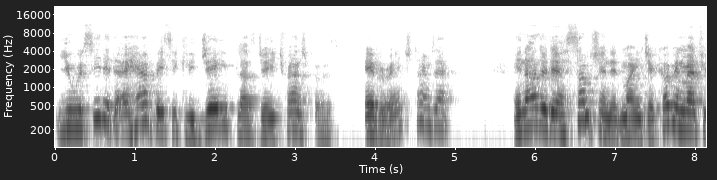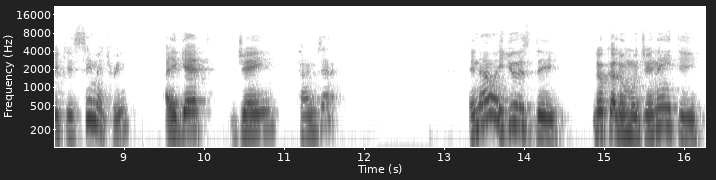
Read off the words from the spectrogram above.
you will see that I have basically j plus j transpose average times x. And under the assumption that my Jacobian matrix is symmetry, I get j times x. And now I use the local homogeneity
